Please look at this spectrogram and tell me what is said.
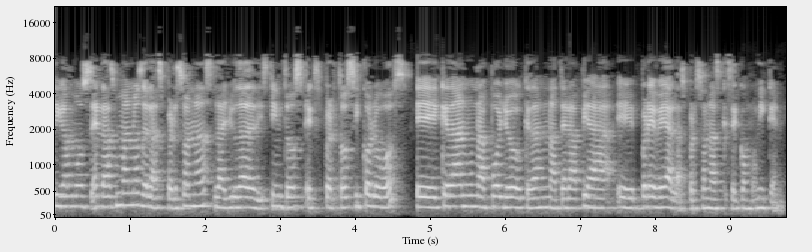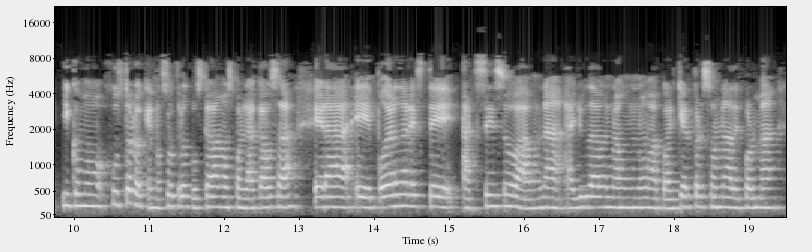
digamos, en las manos de las personas la ayuda de distintos expertos psicólogos eh, que dan un apoyo, que dan una terapia eh, breve a las personas que se comuniquen. Y como justo lo que nosotros buscábamos con la causa era eh, poder dar este acceso a una ayuda uno a uno a cualquier persona de forma,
